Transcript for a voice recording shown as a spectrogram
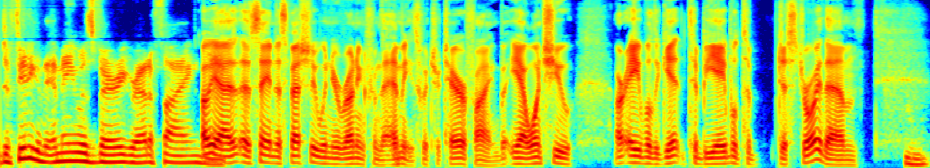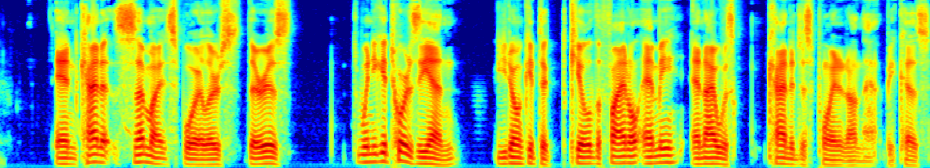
Defeating the Emmy was very gratifying. Oh yeah, I was saying especially when you're running from the Emmys, which are terrifying. But yeah, once you are able to get to be able to destroy them, Mhm. and kind of semi spoilers, there is when you get towards the end, you don't get to kill the final Emmy, and I was kind of disappointed on that because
